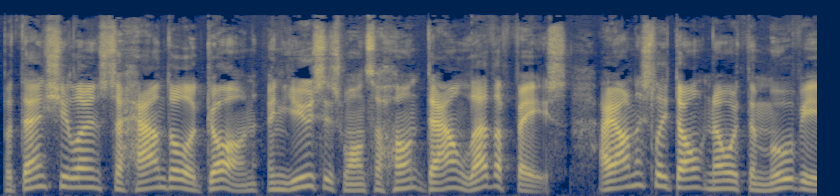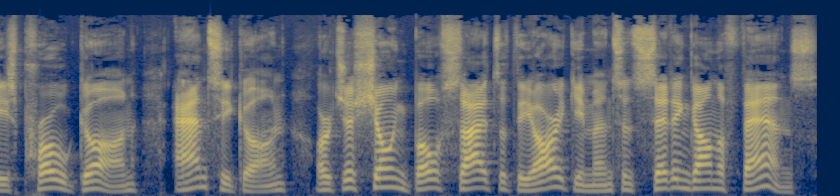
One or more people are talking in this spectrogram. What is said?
But then she learns to handle a gun and uses one to hunt down Leatherface. I honestly don't know if the movie is pro gun, anti gun, or just showing both sides of the argument and sitting on the fence.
